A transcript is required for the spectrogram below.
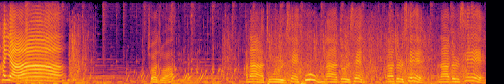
하야. 좋아 좋아. 하나 둘 셋. 훅. 하나 둘 셋. 하나 둘 셋. 하나 둘 셋.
